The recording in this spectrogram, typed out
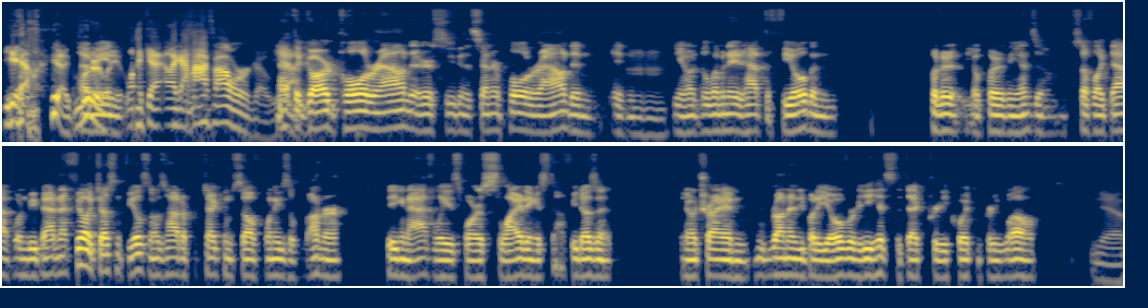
yeah, yeah, literally mean- like a, like a half hour ago. Yeah, Had the guard pull around, or excuse me, the center pull around, and it, Mhm. you know eliminated half the field and put it you know put it in the end zone. Stuff like that wouldn't be bad. And I feel like Justin Fields knows how to protect himself when he's a runner, being an athlete as far as sliding and stuff. He doesn't you know try and run anybody over. He hits the deck pretty quick and pretty well. Yeah.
